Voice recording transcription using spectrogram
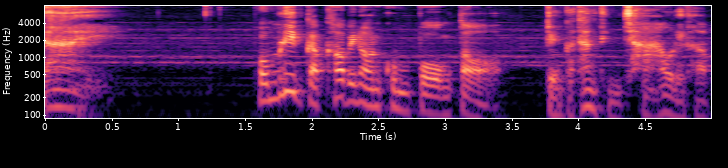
ได้ ผมรีบกลับเข้าไปนอนคุมโปงต่อจนกระทั่งถึงเช้าเลยครับ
